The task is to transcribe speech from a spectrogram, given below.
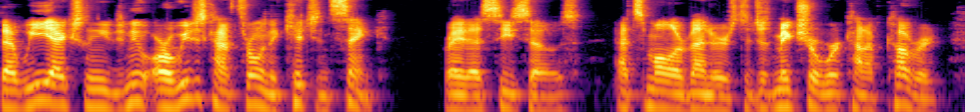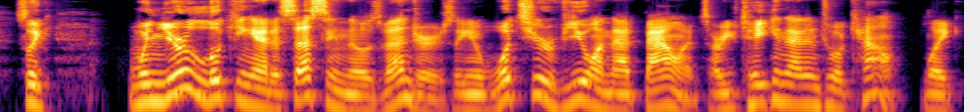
that we actually need to know or are we just kind of throwing the kitchen sink, right, as CISOs at smaller vendors to just make sure we're kind of covered? So like when you're looking at assessing those vendors, you know, what's your view on that balance? Are you taking that into account? Like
